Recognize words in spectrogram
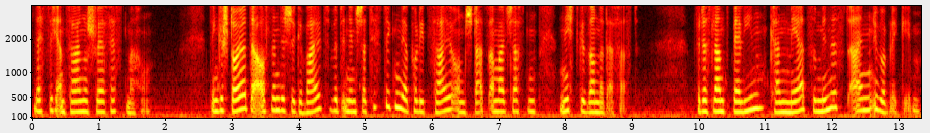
lässt sich an Zahlen nur schwer festmachen. Denn gesteuerte ausländische Gewalt wird in den Statistiken der Polizei und Staatsanwaltschaften nicht gesondert erfasst. Für das Land Berlin kann mehr zumindest einen Überblick geben.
